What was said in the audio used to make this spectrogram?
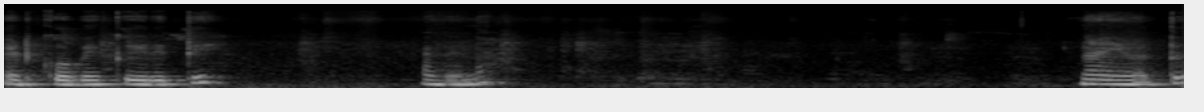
ಇಟ್ಕೋಬೇಕು ಈ ರೀತಿ. ಅದನ್ನು ನಾ ಇವತ್ತು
